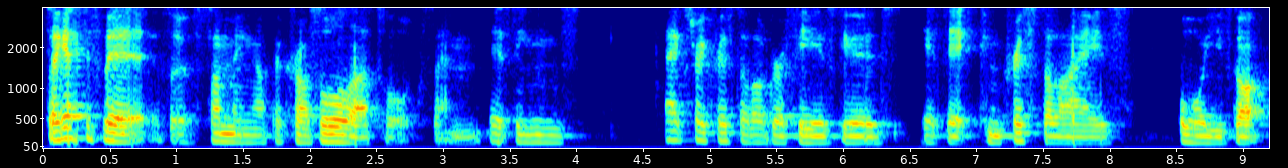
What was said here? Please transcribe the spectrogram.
So I guess if we're sort of summing up across all our talks, then it seems X-ray crystallography is good if it can crystallize or you've got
